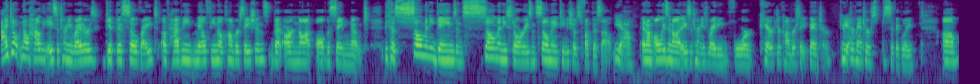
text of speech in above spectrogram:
I don't know how the Ace Attorney writers get this so right of having male female conversations that are not all the same note. Because so many games and so many stories and so many TV shows fuck this up Yeah. and I'm always in awe at Ace Attorney's writing for character conversation banter, character Yeah. banter specifically. Um,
